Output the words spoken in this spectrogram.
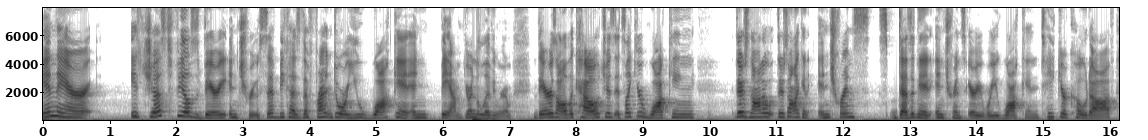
in there, it just feels very intrusive because the front door you walk in and bam you're in the living room there's all the couches it's like you're walking there's not a there's not like an entrance designated entrance area where you walk in, take your coat off.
